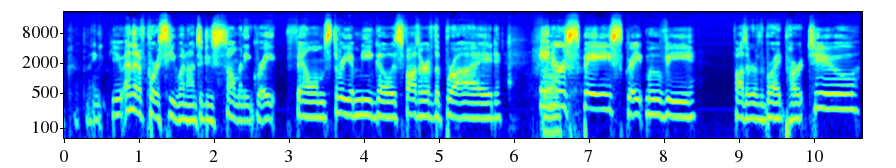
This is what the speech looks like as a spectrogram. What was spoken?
Okay, thank, Thank you. And then, of course, he went on to do so many great films Three Amigos, Father of the Bride, Inner Space, great movie, Father of the Bride Part Two,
